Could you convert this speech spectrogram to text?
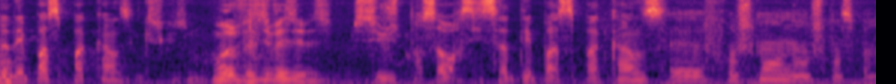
Bon. dépasse pas 15, excuse-moi. Ouais, vas-y, vas-y, vas-y. C'est juste pour savoir si ça dépasse pas 15. Euh, franchement non je pense pas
